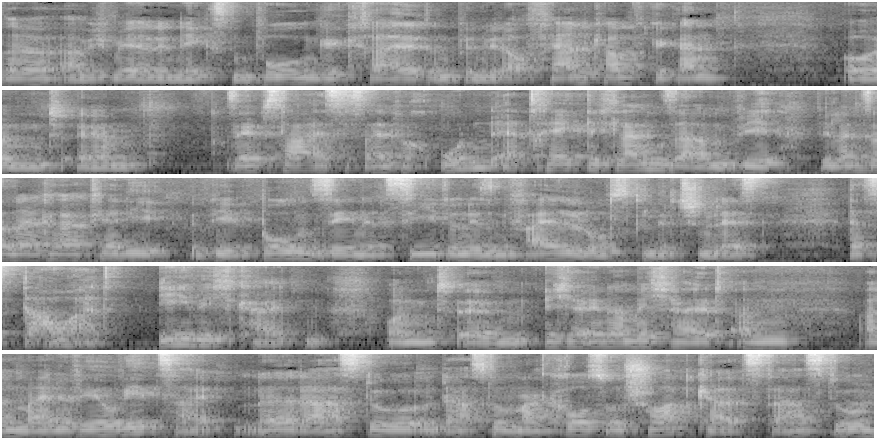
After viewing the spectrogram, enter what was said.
ne, habe ich mir den nächsten Bogen gekrallt und bin wieder auf Fernkampf gegangen. Und ähm, selbst da ist es einfach unerträglich langsam, wie, wie langsam dein Charakter die, die Bogensehne zieht und diesen Pfeil losglitschen lässt. Das dauert Ewigkeiten. Und ähm, ich erinnere mich halt an, an meine WoW-Zeiten. Ne? Da, hast du, da hast du Makros und Shortcuts, da hast du.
